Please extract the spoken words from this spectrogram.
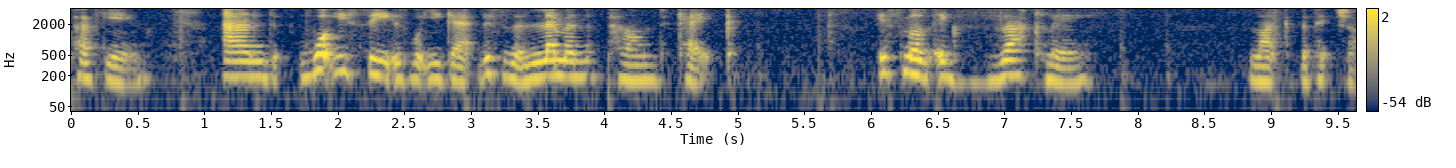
perfume. And what you see is what you get. This is a lemon pound cake. It smells exactly like the picture.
